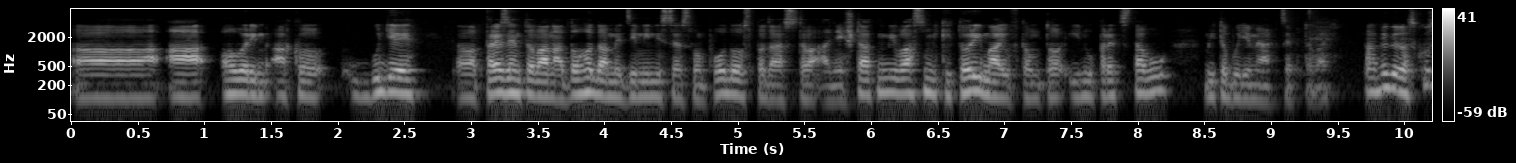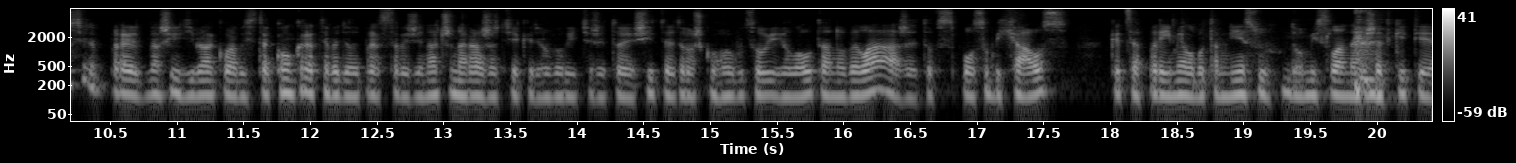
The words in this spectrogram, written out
Uh, a hovorím, ako bude prezentovaná dohoda medzi ministerstvom pôdohospodárstva a neštátnymi vlastníkmi, ktorí majú v tomto inú predstavu, my to budeme akceptovať. Pán Vigoda, skúste pre našich divákov, aby ste tak konkrétne vedeli predstaviť, že na čo narážate, keď hovoríte, že to je šité trošku hovúcou ihlou tá novela a že to spôsobí chaos, keď sa príjme, lebo tam nie sú domyslené všetky tie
